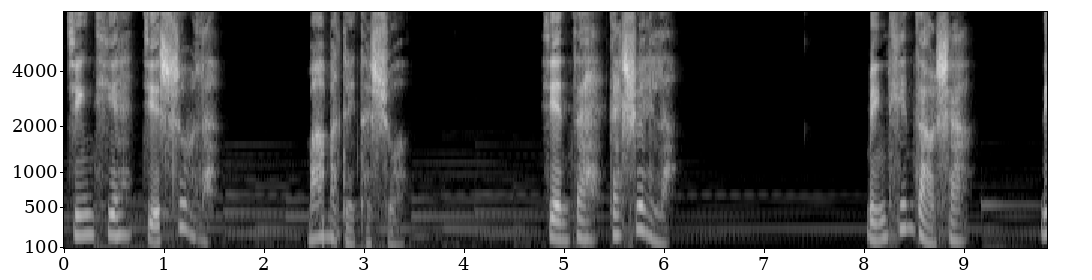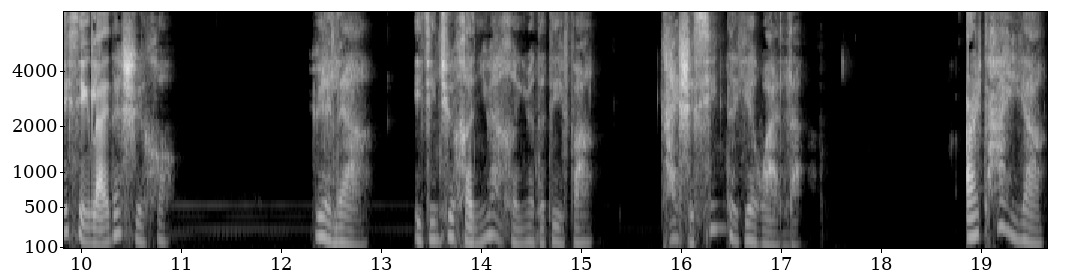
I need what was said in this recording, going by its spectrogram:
今天结束了，妈妈对他说：“现在该睡了。明天早上你醒来的时候，月亮已经去很远很远的地方，开始新的夜晚了。而太阳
